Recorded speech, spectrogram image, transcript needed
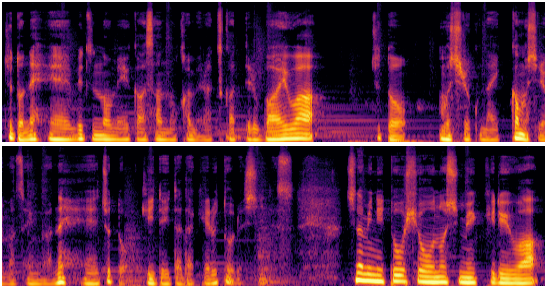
ちょっとね、えー、別のメーカーさんのカメラ使ってる場合は、ちょっと面白くないかもしれませんがね、えー、ちょっと聞いていただけると嬉しいです。ちなみに投票の締め切りは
